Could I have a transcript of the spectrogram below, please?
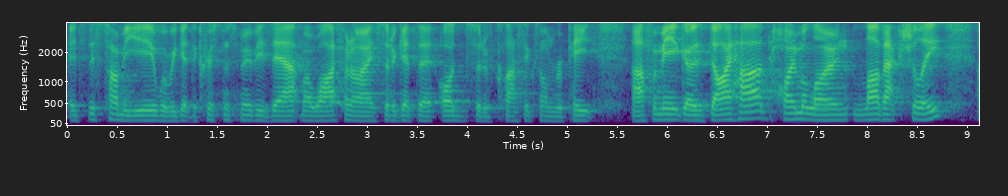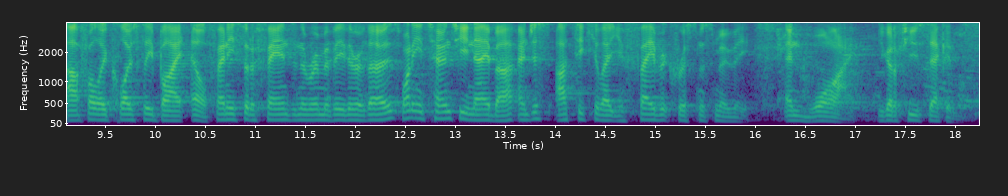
it's this time of year where we get the Christmas movies out. My wife and I sort of get the odd sort of classics on repeat. Uh, for me, it goes Die Hard, Home Alone, Love Actually, uh, followed closely by Elf. Any sort of fans in the room of either of those? Why don't you turn to your neighbour and just articulate your favourite Christmas movie and why? You've got a few seconds.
